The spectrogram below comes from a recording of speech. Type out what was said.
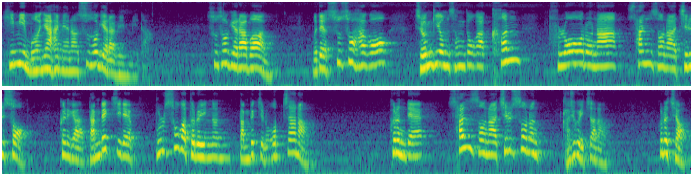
힘이 뭐냐 하면은 수소결합입니다. 수소결합은 어때 수소하고 전기음 성도가 큰 플로르나 산소나 질소 그러니까 단백질에 불소가 들어있는 단백질은 없잖아. 그런데 산소나 질소는 가지고 있잖아. 그렇죠?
